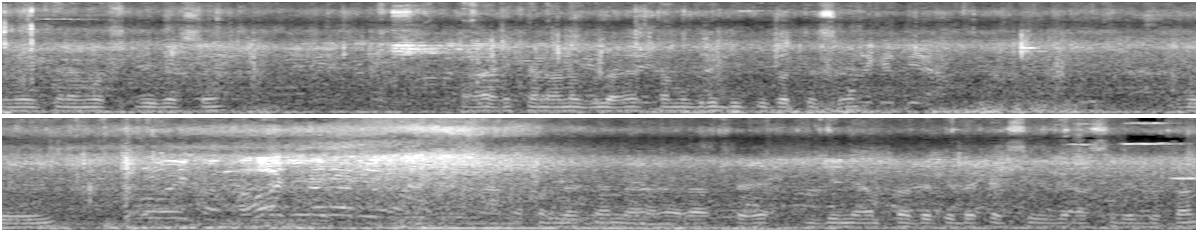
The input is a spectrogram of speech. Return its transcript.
এবং এখানে মসজিদ আছে। আর এখানে অনেকগুলো সামগ্রী বিক্রি করতেছে। এখন দেখেন রাত্রে দিনে আপনাদেরকে দেখাচ্ছি যে আসলের দোকান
